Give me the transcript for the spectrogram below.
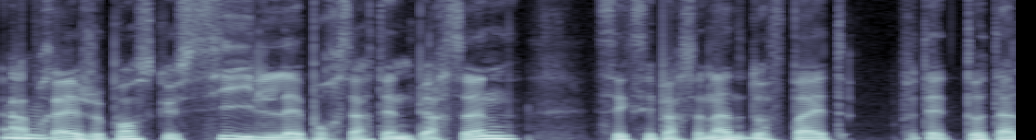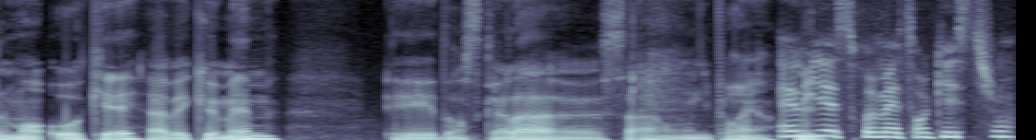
Mhm. Après, je pense que s'il l'est pour certaines personnes, c'est que ces personnes-là ne doivent pas être peut-être totalement OK avec eux-mêmes. Et dans ce cas-là, euh, ça, on n'y peut rien. Ah oui, elles se remettent en question.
